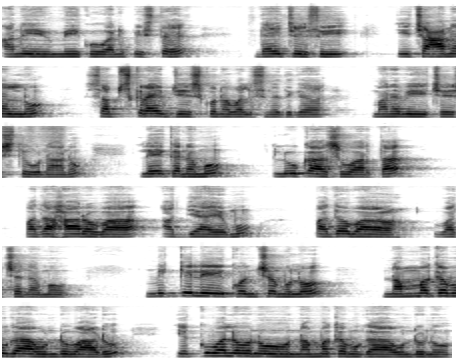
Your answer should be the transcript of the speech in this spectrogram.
అని మీకు అనిపిస్తే దయచేసి ఈ ఛానల్ను సబ్స్క్రైబ్ చేసుకునవలసినదిగా మనవి చేస్తూ ఉన్నాను. లేఖనము లూకాసు వార్త పదహారవ అధ్యాయము పదవ వచనము. మిక్కిలి కొంచెములో నమ్మకముగా ఉండువాడు ఎక్కువలోనూ నమ్మకముగా ఉండును.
